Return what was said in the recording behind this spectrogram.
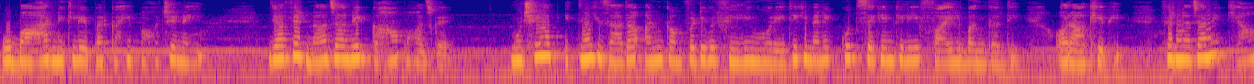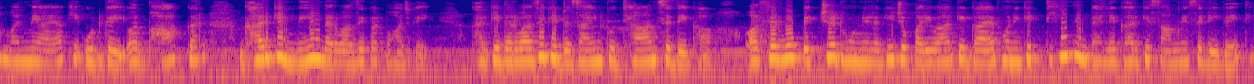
वो बाहर निकले पर कहीं पहुँचे नहीं, या फिर ना जाने कहाँ पहुँच गए। मुझे अब इतनी ज़्यादा अनकंफर्टेबल फीलिंग हो रही थी कि मैंने कुछ सेकंड के लिए फ़ाइल बंद कर दी और आँखें भी। फिर न जाने क्या मन में आया कि उठ गई और भागकर घर के मेन दरवाजे पर पहुँच गई। घर के दरवाजे के डिज़ाइन को ध्यान से देखा और फिर वो पिक्चर ढूँढने लगी जो परिवार के गायब होने के तीन दिन पहले घर के सामने से ली गई थी।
